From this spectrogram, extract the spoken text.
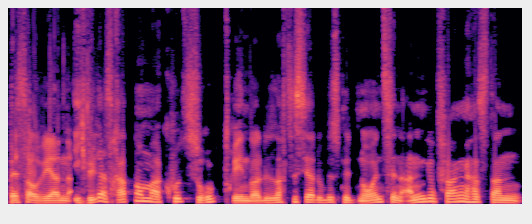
besser werden. Ich will das Rad noch mal kurz zurückdrehen, weil du sagtest ja, du bist mit 19 angefangen, hast dann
